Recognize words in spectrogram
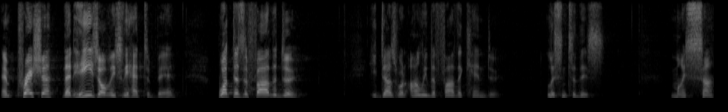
and pressure that he's obviously had to bear. What does the father do? He does what only the father can do. Listen to this. My son,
